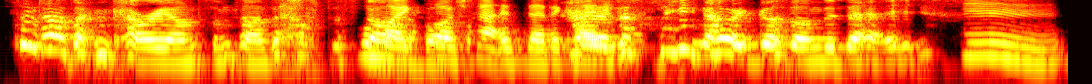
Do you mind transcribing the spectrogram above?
sometimes I can carry on. Sometimes I have to stop. Oh my gosh, that is dedicated. Kind of just seeing how it goes on the day. Mm.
